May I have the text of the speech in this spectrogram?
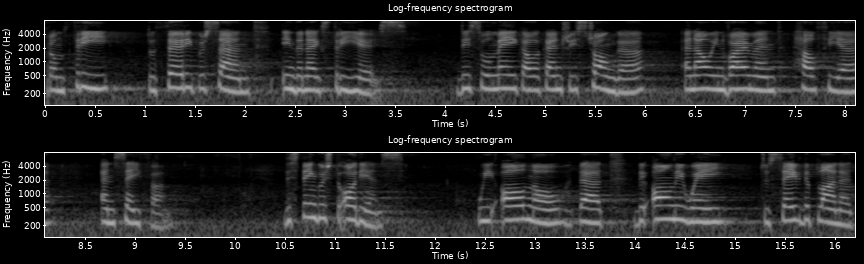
from 3 to 30 percent in the next three years. This will make our country stronger and our environment healthier and safer. Distinguished audience, we all know that the only way to save the planet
